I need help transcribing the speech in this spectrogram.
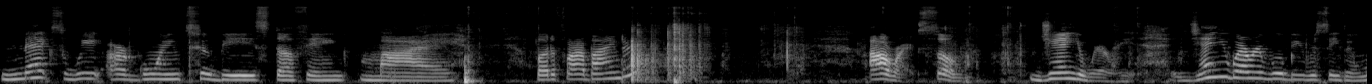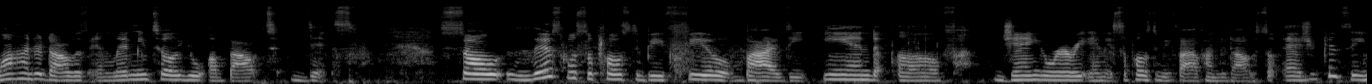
next we are going to be stuffing my butterfly binder all right so January. January will be receiving $100 and let me tell you about this. So this was supposed to be filled by the end of January and it's supposed to be $500. So as you can see,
